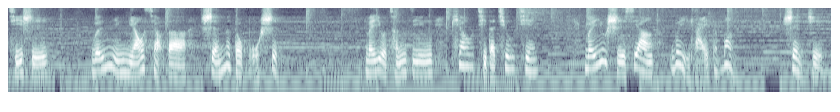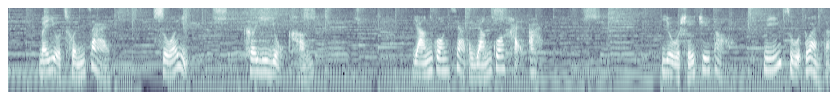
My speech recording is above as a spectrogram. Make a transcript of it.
其实。文明渺小的什么都不是，没有曾经飘起的秋千，没有驶向未来的梦，甚至没有存在，所以可以永恒。阳光下的阳光海岸，有谁知道，你阻断的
